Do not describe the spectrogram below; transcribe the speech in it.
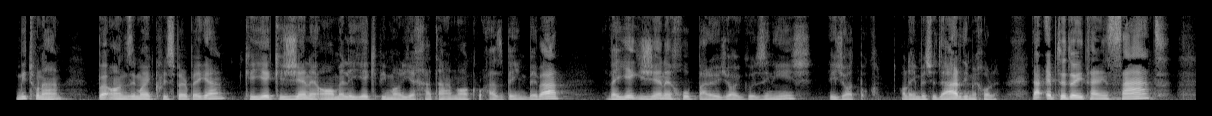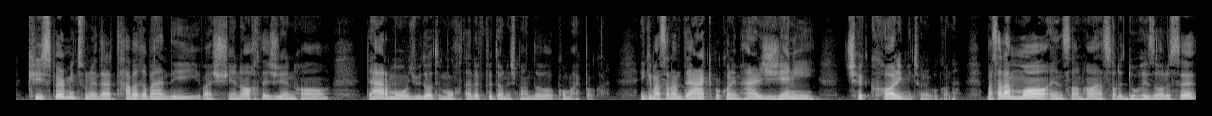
می‌تونن به آنزیمای کریسپر بگن که یک ژن عامل یک بیماری خطرناک رو از بین ببر و یک ژن خوب برای جایگزینیش ایجاد بکن. حالا این به چه دردی می‌خوره؟ در ابتدایی ترین سطح کریسپر می‌تونه در طبقه بندی و شناخت ژن ها در موجودات مختلف به دانشمندا کمک بکنه. اینکه مثلا درک بکنیم هر ژنی چه کاری می‌تونه بکنه. مثلا ما انسان ها از سال 2003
